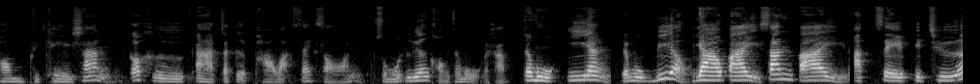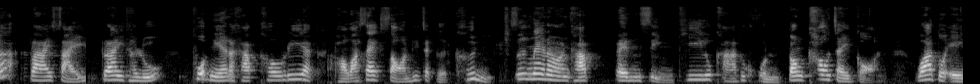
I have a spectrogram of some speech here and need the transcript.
complication ก็คืออาจจะเกิดภาวะแทรกซ้อน สมมุติเรื่องของจมูกนะครับ จมูกเอียง จมูกเบี้ยว ยาวไปสั้นไป อักเสบติดเชื้อ ปลายใสใกล้ทะลุ พวกนี้นะครับเขาเรียกภาวะแทรกซ้อนที่จะเกิดขึ้น ซึ่งแน่นอนครับเป็นสิ่งที่ลูกค้าทุกคนต้องเข้าใจก่อน ว่าตัวเอง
